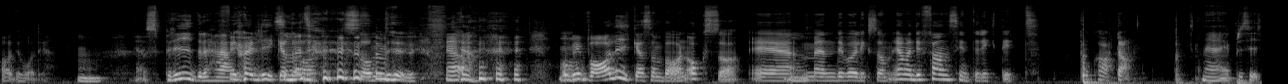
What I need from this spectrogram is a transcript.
ADHD. Mm. Jag sprider det här. För jag är likadan som du. Ja. Och vi var lika som barn också. Eh, Mm. Men det var liksom, ja men det fanns inte riktigt på kartan. Nej, precis.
